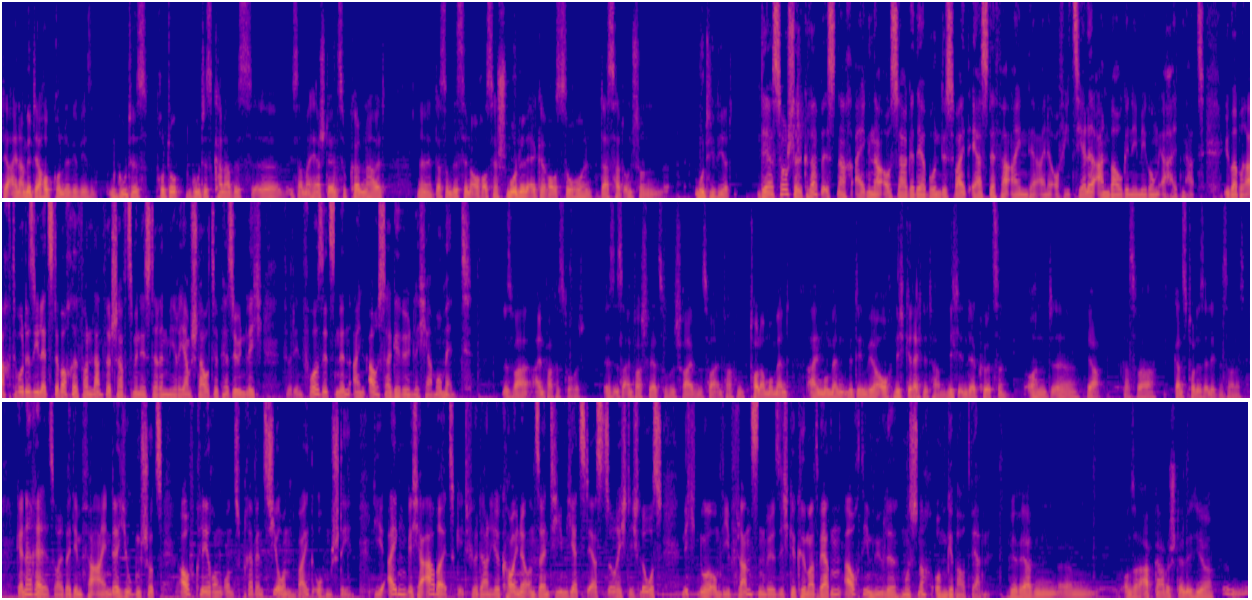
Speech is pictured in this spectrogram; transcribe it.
der einer mit der Hauptgründe gewesen. Ein gutes Produkt, ein gutes Cannabis, äh, ich sag mal, herstellen zu können halt, ne, das so ein bisschen auch aus der Schmuddelecke rauszuholen, das hat uns schon motiviert. Der Social Club ist nach eigener Aussage der bundesweit erste Verein, der eine offizielle Anbaugenehmigung erhalten hat. Überbracht wurde sie letzte Woche von Landwirtschaftsministerin Miriam Staute persönlich. Für den Vorsitzenden ein außergewöhnlicher Moment. Es war einfach historisch. Es ist einfach schwer zu beschreiben. Es war einfach ein toller Moment. Ein Moment, mit dem wir auch nicht gerechnet haben. Nicht in der Kürze. Und äh, ja, das war ganz tolles Erlebnis war das. Generell soll bei dem Verein der Jugendschutz, Aufklärung und Prävention weit oben stehen. Die eigentliche Arbeit geht für Daniel Keune und sein Team jetzt erst so richtig los. Nicht nur um die Pflanzen will sich gekümmert werden, auch die Mühle muss noch umgebaut werden. Wir werden ähm, unsere Abgabestelle hier,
